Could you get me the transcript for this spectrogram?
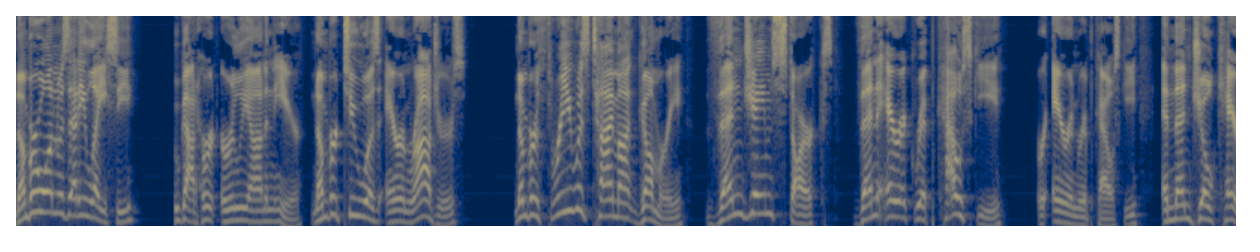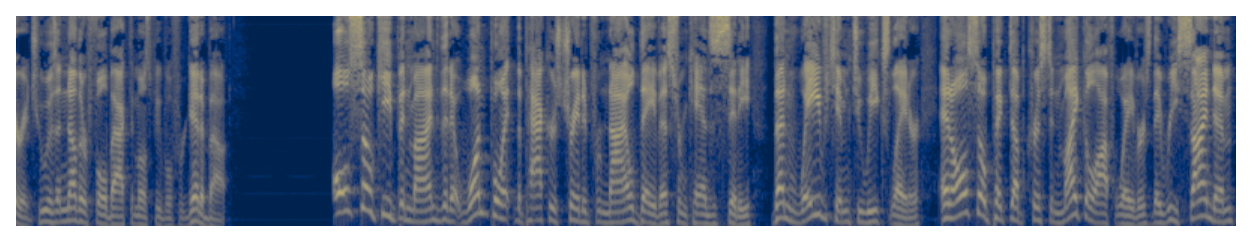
Number one was Eddie Lacy, who got hurt early on in the year. Number two was Aaron Rodgers. Number three was Ty Montgomery, then James Starks, then Eric Ripkowski, or Aaron Ripkowski, and then Joe Kerridge, who is another fullback that most people forget about. Also, keep in mind that at one point the Packers traded for Knile Davis from Kansas City, then waived him two weeks later, and also picked up Christine Michael off waivers. They re signed him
